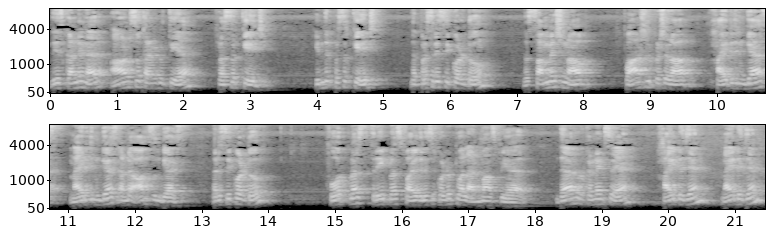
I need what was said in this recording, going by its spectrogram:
this container also connected with a pressure gauge. In the pressure gauge, the pressure is equal to the summation of partial pressure of hydrogen gas, nitrogen gas and oxygen gas that is equal to 4 plus 3 plus 5 that is equal to 12 atmosphere. Therefore contains a hydrogen, nitrogen,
